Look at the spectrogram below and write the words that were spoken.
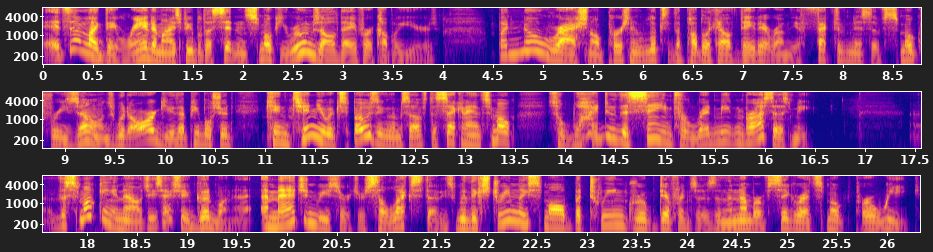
It's not like they randomized people to sit in smoky rooms all day for a couple years. But no rational person who looks at the public health data around the effectiveness of smoke-free zones would argue that people should continue exposing themselves to secondhand smoke, so why do the same for red meat and processed meat? The smoking analogy is actually a good one. Imagine researchers select studies with extremely small between-group differences in the number of cigarettes smoked per week.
